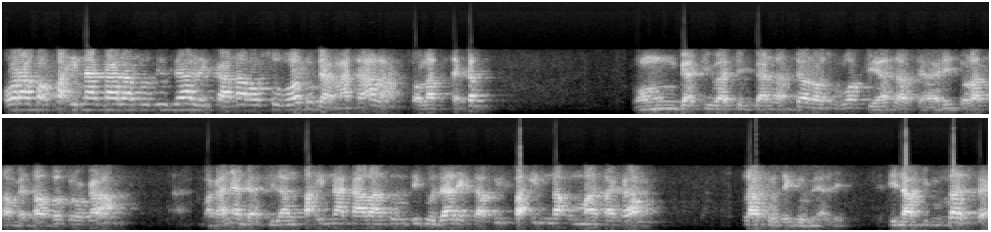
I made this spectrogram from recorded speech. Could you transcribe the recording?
Orang kok fa kala tutilil karena Rasulullah itu tidak masalah. Sholat seket. Enggak diwajibkan saja Rasulullah biasa sehari sholat sampai satu rakaat. Makanya tidak bilang Pak Inna kala tiku dari, tapi Pak Inna umataka laku tiku dari. Jadi Nabi Musa juga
